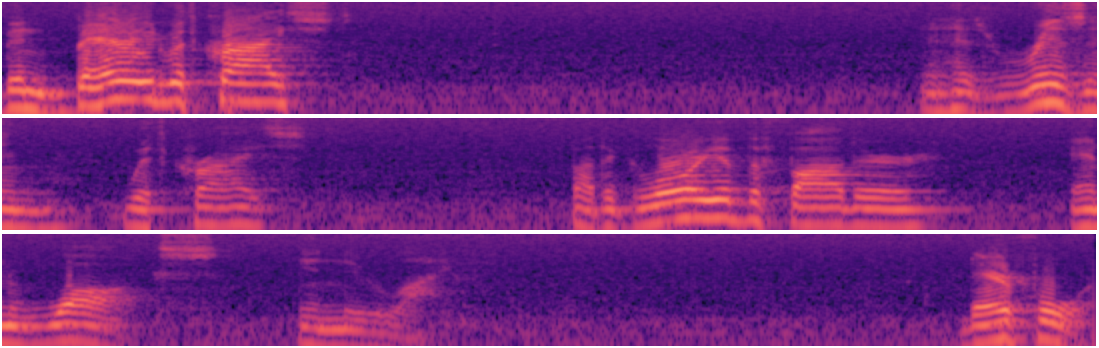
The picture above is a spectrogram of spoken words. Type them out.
been buried with Christ, and has risen with Christ by the glory of the Father and walks in new life. Therefore,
